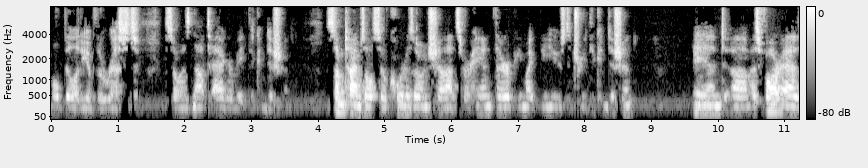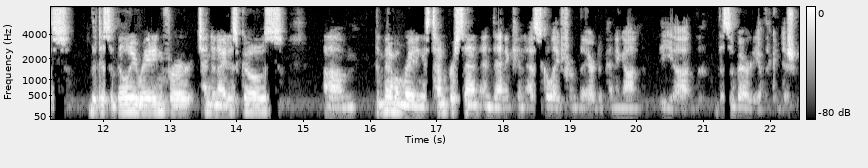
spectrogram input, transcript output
mobility of the wrist so as not to aggravate the condition. Sometimes also cortisone shots or hand therapy might be used to treat the condition. And um, as far as the disability rating for tendonitis goes, um, the minimum rating is 10%, and then it can escalate from there depending on the, uh, the, severity of the condition.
